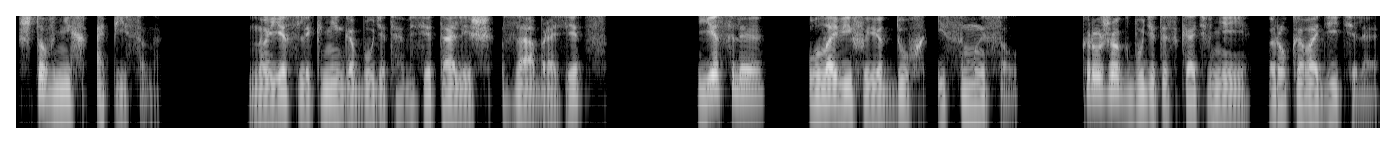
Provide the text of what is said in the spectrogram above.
что в них описано. Но если книга будет взята лишь за образец, если, уловив ее дух и смысл, кружок будет искать в ней руководителя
